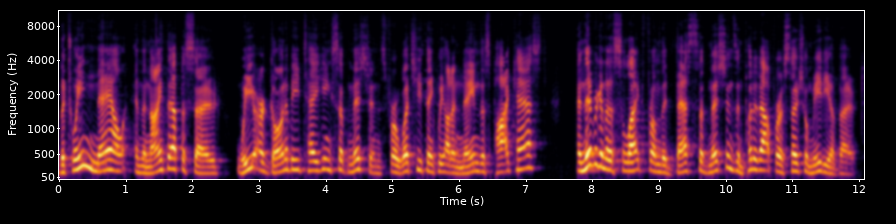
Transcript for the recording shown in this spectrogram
Between now and the ninth episode, we are going to be taking submissions for what you think we ought to name this podcast. And then we're going to select from the best submissions and put it out for a social media vote.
